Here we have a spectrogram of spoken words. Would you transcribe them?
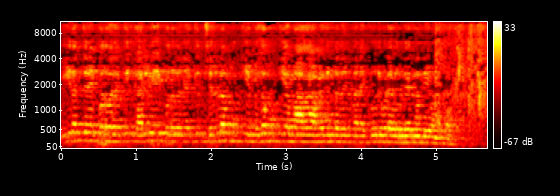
வீரத்தினை பெறுவதற்கும் கல்வியை பெறுவதற்கும் செல்வம் முக்கியம் மிக முக்கியமாக அமைகின்றது என்பதை கூறிவிட நன்றி வணக்கம்.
